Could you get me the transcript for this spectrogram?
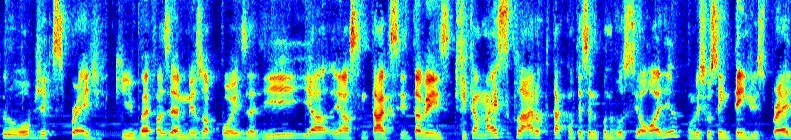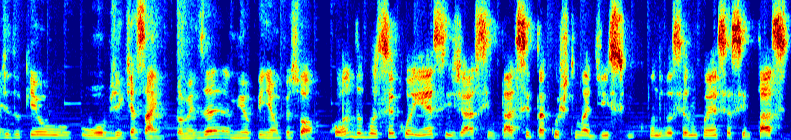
pro Object Spread, que vai fazer a mesma coisa ali e a, e a sintaxe talvez fica mais claro o que está acontecendo quando você olha, vamos ver se você entende o spread do que o, o Object Assign. Pelo menos é a minha opinião pessoal. Quando você conhece já a sintaxe, está acostumadíssimo. Quando você não conhece a sintaxe,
